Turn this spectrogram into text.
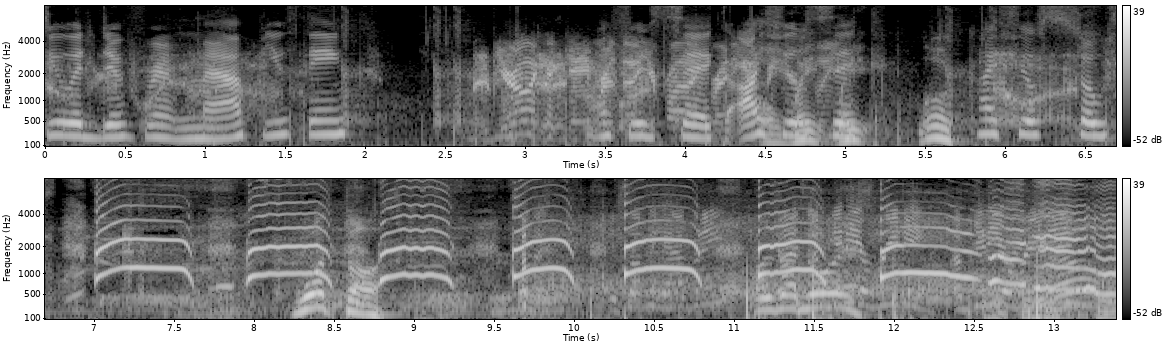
do a different map? You think? You're like a gamer I feel you're sick. ready I to Oh, feel wait, sick. wait. Look. I feel so. s- What the? Ah! Ah! Is something happening? What is that I'm getting a reading. I'm getting a reading.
